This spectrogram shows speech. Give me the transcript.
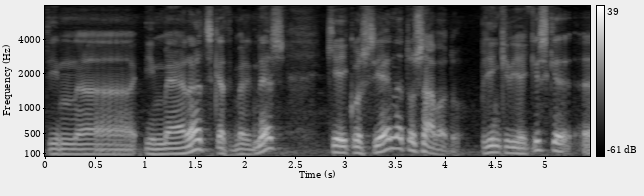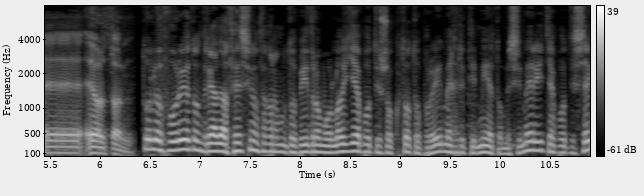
την ημέρα, τις καθημερινές και 21 το Σάββατο, πλην Κυριακής και ε, εορτών. Το λεωφορείο των 30 θέσεων θα πραγματοποιεί δρομολόγια από τις 8 το πρωί μέχρι τη 1 το μεσημέρι και από τις 6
